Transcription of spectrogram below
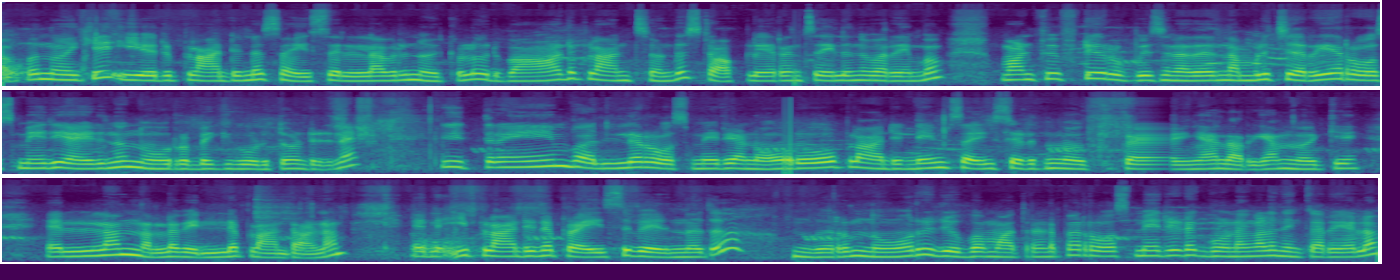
അപ്പോൾ നോക്കിയാൽ ഈ ഒരു പ്ലാന്റിന്റെ സൈസ് എല്ലാവരും നോക്കിയുള്ളൂ ഒരുപാട് പ്ലാന്റ്സ് ഉണ്ട്. സ്റ്റോക്ക് ക്ലിയറൻസ് സെയിൽ എന്ന് പറയുമ്പം വൺ ഫിഫ്റ്റി റുപ്പീസിന് അതായത് നമ്മൾ ചെറിയ റോസ്മേരി ആയിരുന്നു നൂറ് രൂപയ്ക്ക് കൊടുത്തുകൊണ്ടിരുന്നത് ഇത് ഇത്രയും വലിയ റോസ്മേരിയാണ് ഓരോ പ്ലാന്റിന്റെയും സൈസ് എടുത്ത് നോക്കി കഴിഞ്ഞാൽ അറിയാം. നോക്കി എല്ലാം നല്ല വലിയ പ്ലാന്റ് ആണ്. ഈ പ്ലാന്റിന്റെ പ്രൈസ് വരുന്നത് വെറും നൂറ് രൂപ മാത്രമാണ്. അപ്പോൾ റോസ്മേരിയുടെ ഗുണങ്ങൾ നിങ്ങൾക്കറിയാലോ?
